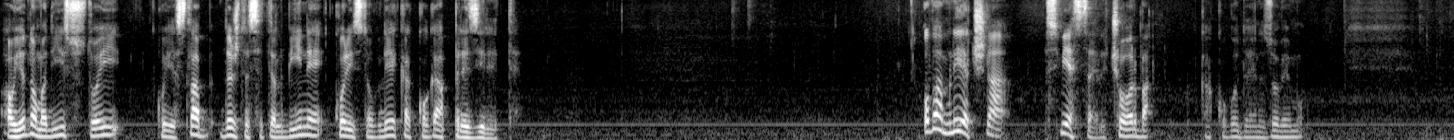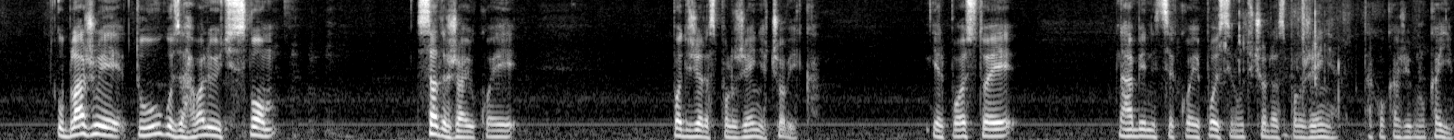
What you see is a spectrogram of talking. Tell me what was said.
A u jednom adisu stoji koji je slab, držite se telbine korisnog lijeka koga prezirete. Ova mliječna smjesa ili čorba, kako god da je nazovemo, ublažuje tugu zahvaljujući svom sadržaju koje podiže raspoloženje čovjeka. Jer postoje nabirnice koje pozitivno utiču na raspoloženje, tako kaže Ibn Kajim.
